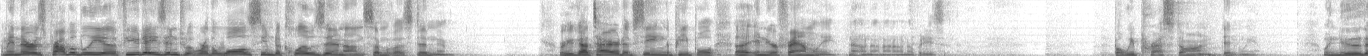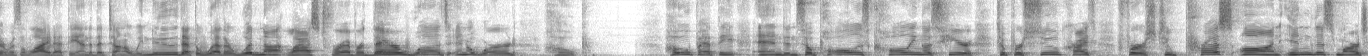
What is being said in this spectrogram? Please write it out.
I mean, there was probably a few days into it where the walls seemed to close in on some of us, didn't it? Where you got tired of seeing the people uh, in your family. No, no, no, no, nobody's. But we pressed on, didn't we? We knew there was a light at the end of the tunnel. We knew that the weather would not last forever. There was, in a word, hope hope at the end. And so Paul is calling us here to pursue Christ first, to press on in this march,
